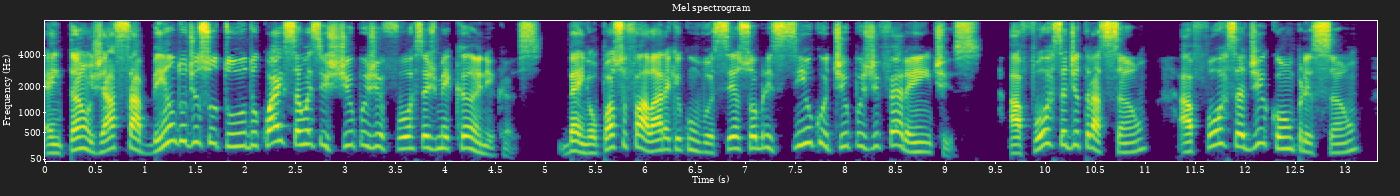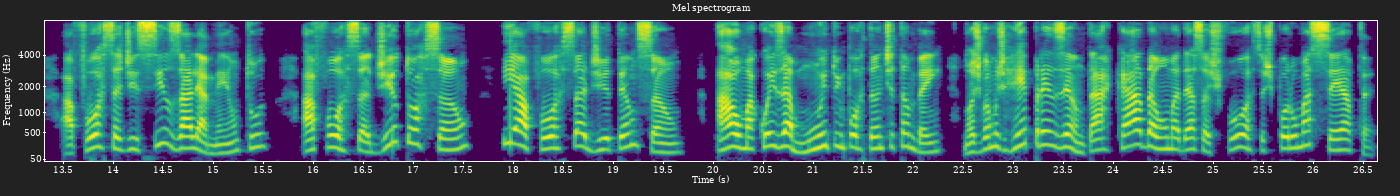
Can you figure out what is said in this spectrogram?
Então, já sabendo disso tudo, quais são esses tipos de forças mecânicas? Bem, eu posso falar aqui com você sobre cinco tipos diferentes. A força de tração, a força de compressão, a força de cisalhamento, a força de torção e a força de tensão. Há uma coisa muito importante também. Nós vamos representar cada uma dessas forças por uma seta,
